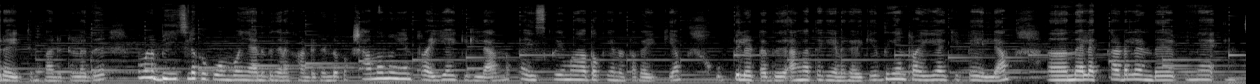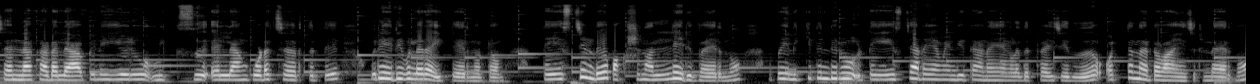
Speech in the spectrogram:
ഒരു ഐറ്റം കണ്ടിട്ടുള്ളത്. നമ്മൾ ബീച്ചിലൊക്കെ പോകുമ്പോൾ ഞാനിതിങ്ങനെ കണ്ടിട്ടുണ്ട്. പക്ഷെ അന്നൊന്നും ഞാൻ ട്രൈ ആക്കിയിട്ടില്ല അന്നൊക്കെ ഐസ്ക്രീം അതൊക്കെയാണ് കേട്ടോ കഴിക്കുക. ഉപ്പിലിട്ടത് അങ്ങനത്തെയൊക്കെയാണ് കഴിക്കുക. ഇത് ഞാൻ ട്രൈ ആക്കിയിട്ടേ ഇല്ല. നിലക്കടലുണ്ട്. പിന്നെ ചെന്ന കടല പിന്നെ ഈ ഒരു മിക്സ് എല്ലാം കൂടെ ചേർത്തിട്ട് ഒരു എരിവുള്ള ഒരു ഐറ്റം ആയിരുന്നു കേട്ടോ. ടേസ്റ്റ് ഉണ്ട് പക്ഷെ നല്ല എരിവായിരുന്നു. അപ്പോൾ എനിക്കിതിന്റെ ഒരു ടേസ്റ്റ് അറിയാൻ വേണ്ടിയിട്ടാണ് ഞങ്ങളത് ട്രൈ ചെയ്തത്. ഒറ്റ നേട്ടം വാങ്ങിച്ചിട്ടുണ്ടായിരുന്നു.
